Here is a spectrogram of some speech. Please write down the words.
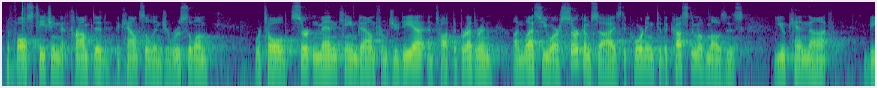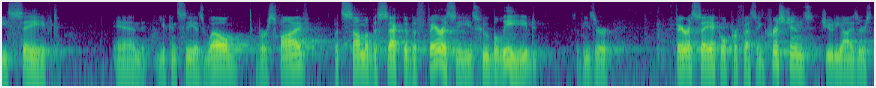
The false teaching that prompted the council in Jerusalem. We're told certain men came down from Judea and taught the brethren, unless you are circumcised according to the custom of Moses, you cannot be saved. And you can see as well, verse 5 but some of the sect of the Pharisees who believed, so these are Pharisaical professing Christians, Judaizers,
